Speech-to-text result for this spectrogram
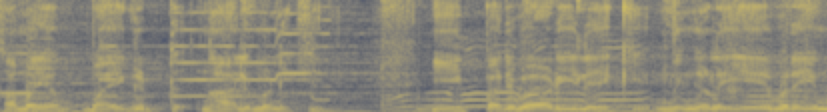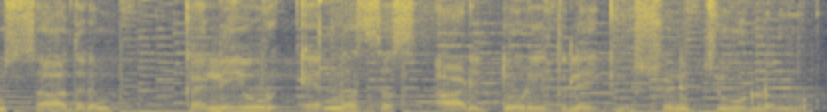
സമയം വൈകിട്ട് നാല് മണിക്ക്. ഈ പരിപാടിയിലേക്ക് നിങ്ങളെ ഏവരെയും സാദരം കലിയൂർ എൻ എസ് എസ് ഓഡിറ്റോറിയത്തിലേക്ക് ക്ഷണിച്ചുകൊള്ളുന്നു.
